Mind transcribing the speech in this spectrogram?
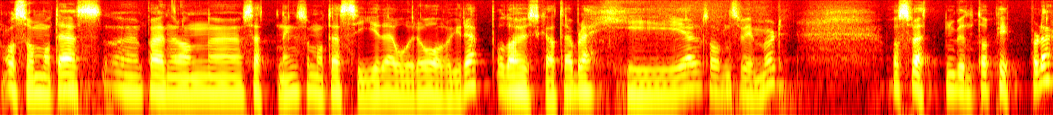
Og så måtte jeg, eh, på en eller annen eh, setning så måtte jeg si det ordet overgrep, og da husker jeg at jeg ble helt sånn svimmel. Og svetten begynte å piple.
